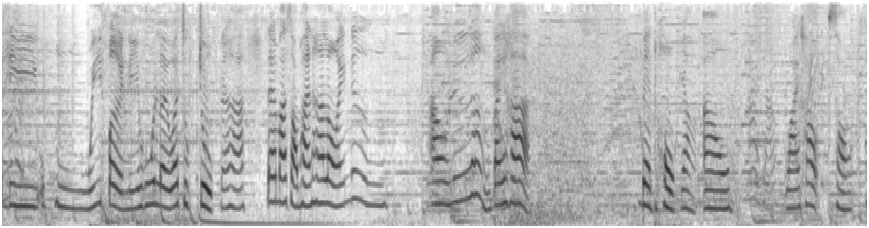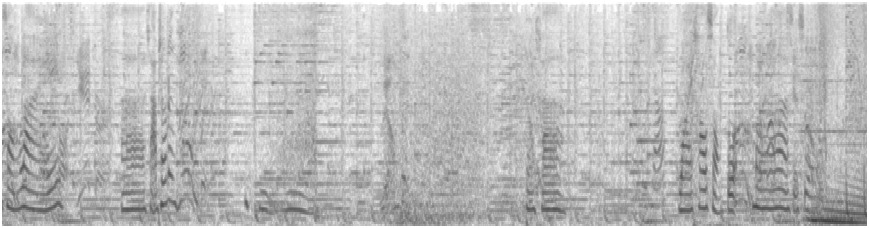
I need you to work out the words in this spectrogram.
ตรดีโอ้โหเปิดนี้พูดเลยว่าจุกๆนะคะ ได้มา 2,501 เอาเรื่องไปค่ะ เบ็ดหกอย่างเอาวายเข้าสองสองไหลอ่าสามช่องหนึ่งต่อค่ะวายเข้าสองตัวมาสวยๆ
